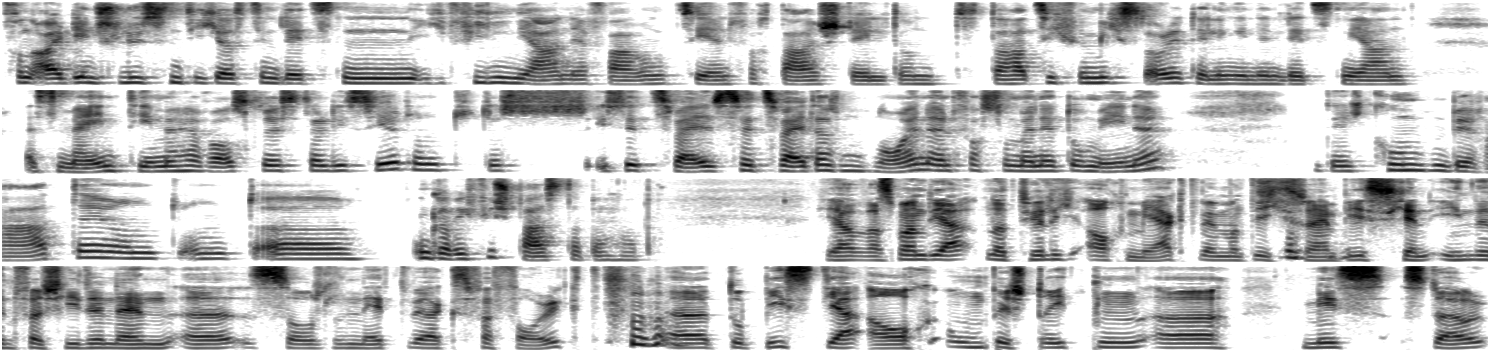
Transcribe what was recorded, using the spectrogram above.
von all den Schlüssen, die ich aus den letzten vielen Jahren Erfahrung sehe, einfach darstellt. Und da hat sich für mich Storytelling in den letzten Jahren als mein Thema herauskristallisiert und das ist jetzt zwei, seit 2009 einfach so meine Domäne, in der ich Kunden berate und, und äh, unglaublich viel Spaß dabei habe. Ja, was man ja natürlich auch merkt, wenn man dich so ein bisschen in den verschiedenen äh, Social Networks verfolgt, äh, du bist ja auch unbestritten äh, Miss Story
